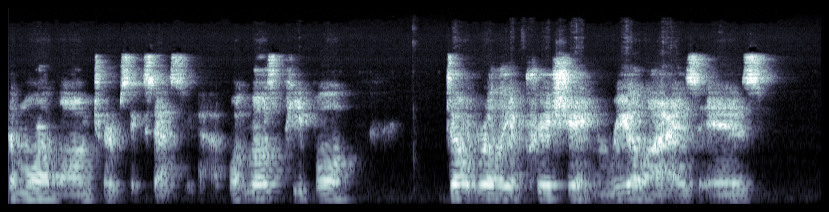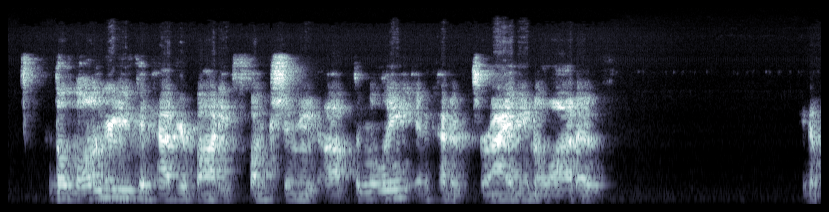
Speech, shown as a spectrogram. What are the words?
the more long term success you have. What most people don't really appreciate and realize is the longer you can have your body functioning optimally and kind of driving a lot of you know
